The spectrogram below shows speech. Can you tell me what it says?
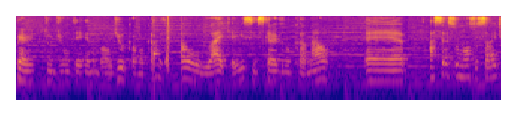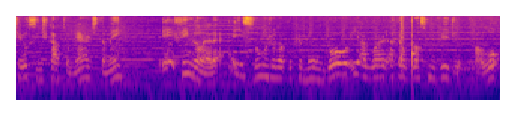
perto de um terreno baldio, que é o meu caso. Dá o like aí, se inscreve no canal. É, acesse o nosso site aí, o Sindicato Nerd também. Enfim, galera, é isso. Vamos jogar Pokémon GO e aguarde até o próximo vídeo. Falou!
